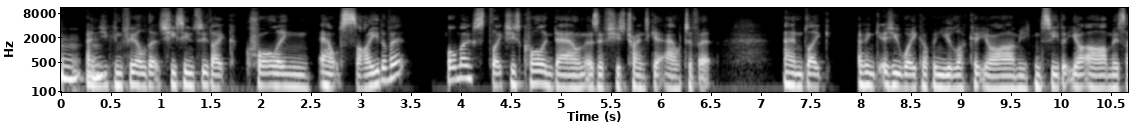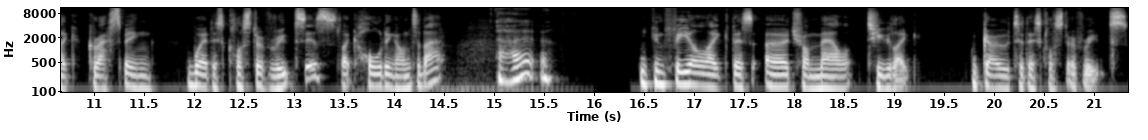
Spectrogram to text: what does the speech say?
And mm-hmm. you can feel that she seems to be like crawling outside of it almost. Like she's crawling down as if she's trying to get out of it. And like I think as you wake up and you look at your arm, you can see that your arm is like grasping where this cluster of roots is, like holding on to that Oh. you can feel like this urge from Mel to like go to this cluster of roots.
